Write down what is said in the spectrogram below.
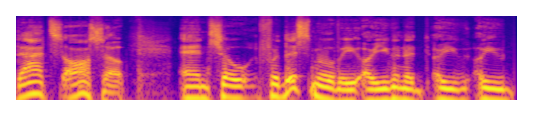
that's also and so for this movie are you going to are you are you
